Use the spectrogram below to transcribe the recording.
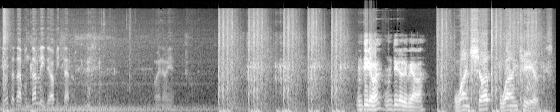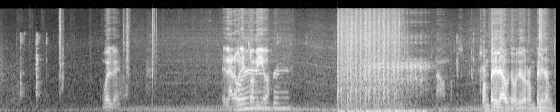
Si vos tratás de apuntarle y te va a pisar. bueno, bien. Un tiro, ¿eh? Un tiro le pegaba. One shot, one kill. Vuelve. El árbol es tu amigo. Vuelve. No, vamos. Rompele el auto, boludo, rompele el auto.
